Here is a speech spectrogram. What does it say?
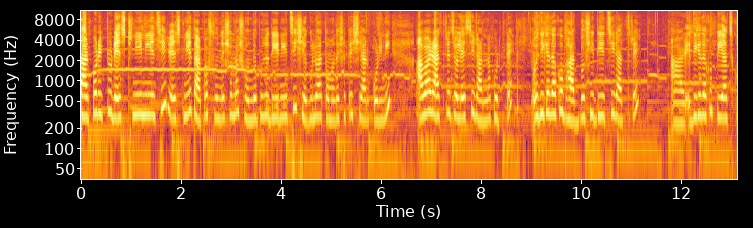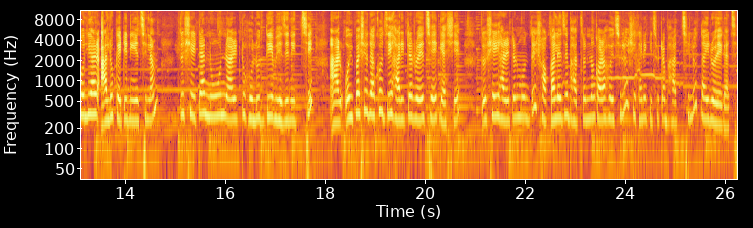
তারপর একটু রেস্ট নিয়ে নিয়েছি রেস্ট নিয়ে তারপর সন্ধ্যের সময় সন্ধে পুজো দিয়ে নিয়েছি, সেগুলো আর তোমাদের সাথে শেয়ার করিনি। আবার রাত্রে চলে এসেছি রান্না করতে। ওইদিকে দেখো ভাত বসিয়ে দিয়েছি রাত্রে। আর এদিকে দেখো পেঁয়াজ কলি আর আলু কেটে নিয়েছিলাম। তো সেটা নুন আর একটু হলুদ দিয়ে ভেজে নিচ্ছি। আর ওই পাশে দেখো যে হাঁড়িটা রয়েছে গ্যাসে, তো সেই হাঁড়িটার মধ্যে সকালে যে ভাত রান্না করা হয়েছিল সেখানে কিছুটা ভাত ছিল, তাই রয়ে গেছে।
